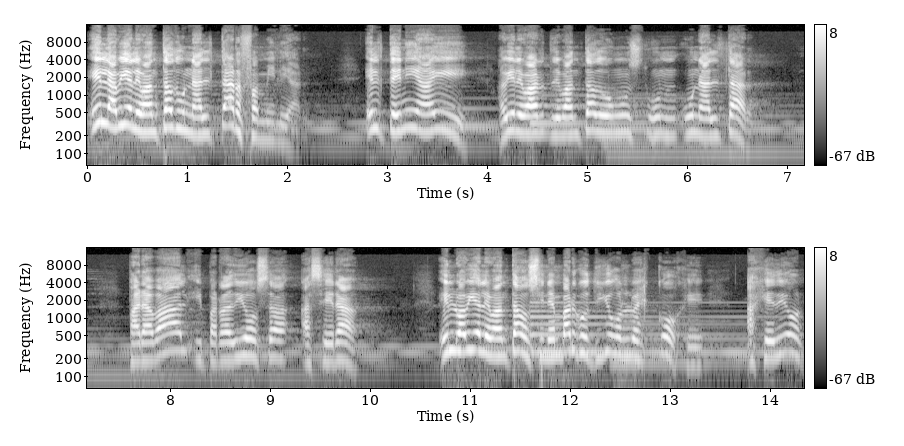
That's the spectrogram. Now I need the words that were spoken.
Él había levantado un altar familiar. Él tenía ahí, había levantado un, un altar para Baal y para la diosa Aserá. Él lo había levantado, sin embargo Dios lo escoge a Gedeón.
